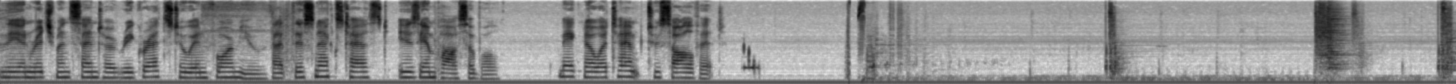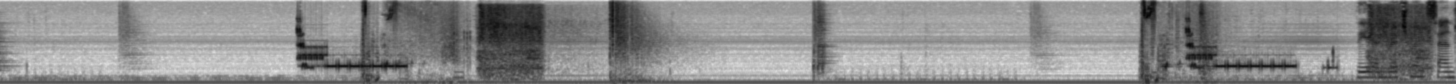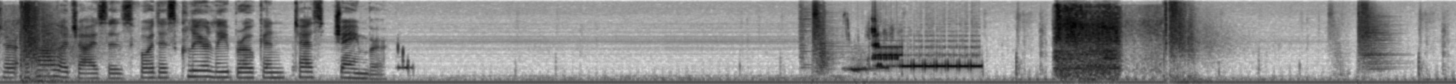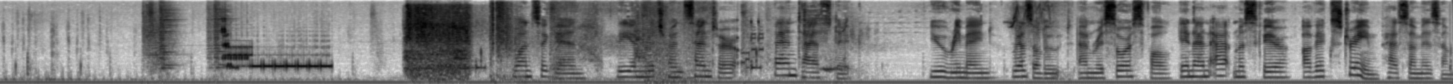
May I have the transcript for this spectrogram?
The Enrichment Center regrets to inform you that this next test is impossible. Make no attempt to solve it. The Enrichment Center apologizes for this clearly broken test chamber. Once again, the Enrichment Center, fantastic. You remained resolute and resourceful in an atmosphere of extreme pessimism.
